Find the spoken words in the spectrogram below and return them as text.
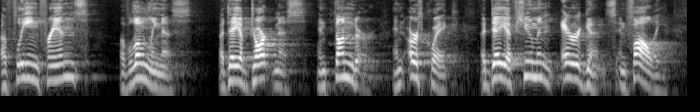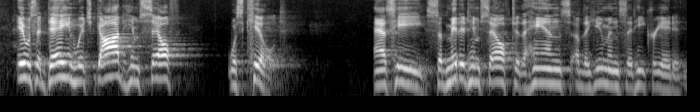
of fleeing friends, of loneliness, a day of darkness and thunder and earthquake, a day of human arrogance and folly. It was a day in which God Himself was killed as He submitted Himself to the hands of the humans that He created.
